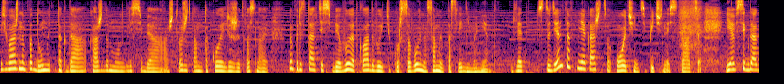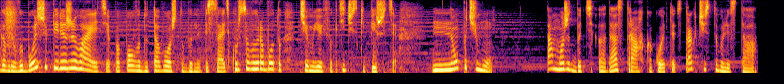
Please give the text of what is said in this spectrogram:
То важно подумать тогда каждому для себя, что же там такое лежит в основе. Ну, представьте себе, вы откладываете курсовую на самый последний момент. Для студентов, мне кажется, очень типичная ситуация. Я всегда говорю, вы больше переживаете по поводу того, чтобы написать курсовую работу, чем ее фактически пишете. Но почему? Там может быть э, да, страх какой-то, страх чистого листа,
